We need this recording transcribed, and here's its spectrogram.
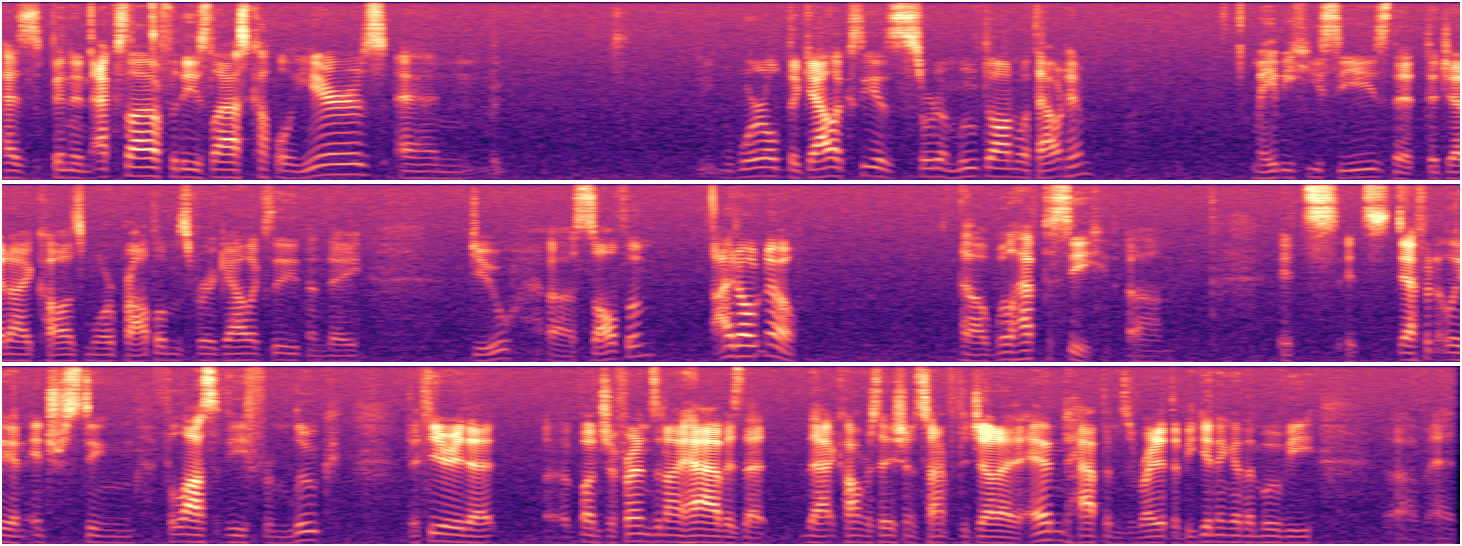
has been in exile for these last couple years, and the world, the galaxy, has sort of moved on without him. Maybe he sees that the Jedi cause more problems for a galaxy than they do uh, solve them. I don't know. Uh, we'll have to see. Um, it's it's definitely an interesting philosophy from Luke. The theory that a bunch of friends and I have is that that conversation, it's time for the Jedi to end, happens right at the beginning of the movie, um, and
